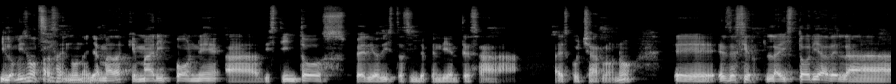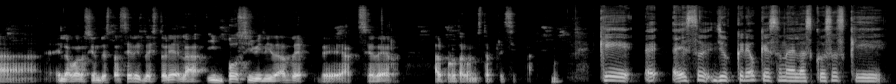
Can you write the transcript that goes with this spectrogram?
Y lo mismo pasa en una llamada que Mari pone a distintos periodistas independientes a, escucharlo, ¿no? Eh, es decir, la historia de la elaboración de esta serie es la historia de la imposibilidad de acceder al protagonista principal. Que eh, eso yo creo que es una de las cosas que,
